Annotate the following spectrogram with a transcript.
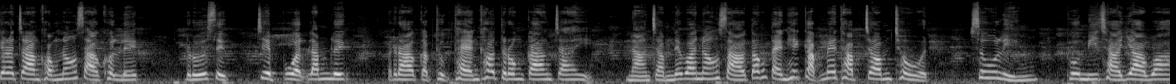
กระจ่างของน้องสาวคนเล็ก รู้สึกเจ็บปวดล้ำลึก ราวกับถูกแทงเข้าตรงกลางใจ นางจำได้ว่าน้องสาวต้องแต่งให้กับแม่ทัพจอมโฉดสู้หลิง ผู้มีฉายาว่า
